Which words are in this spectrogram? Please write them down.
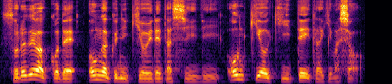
それではここで音楽に気を入れた CD 音気を聞いていただきましょう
